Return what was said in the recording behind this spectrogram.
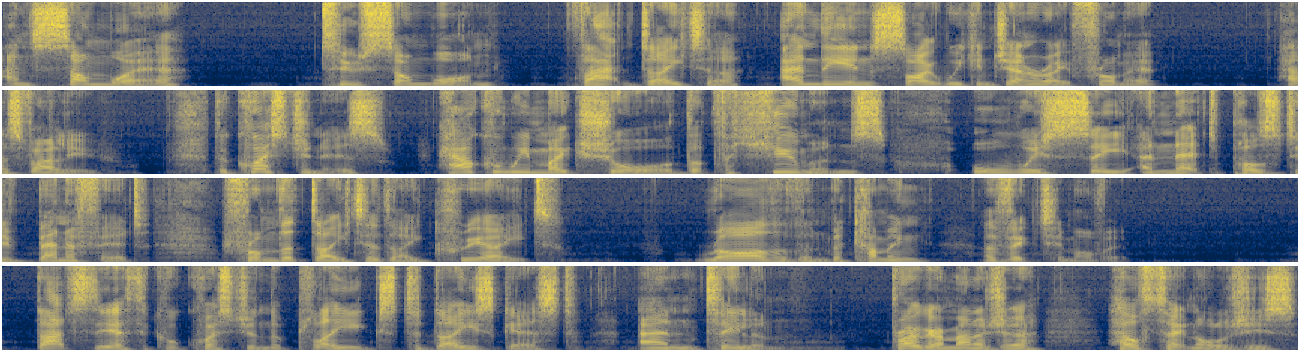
And somewhere, to someone, that data and the insight we can generate from it has value. The question is how can we make sure that the humans always see a net positive benefit from the data they create, rather than becoming a victim of it? That's the ethical question that plagues today's guest, Anne Thielen, Program Manager, Health Technologies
